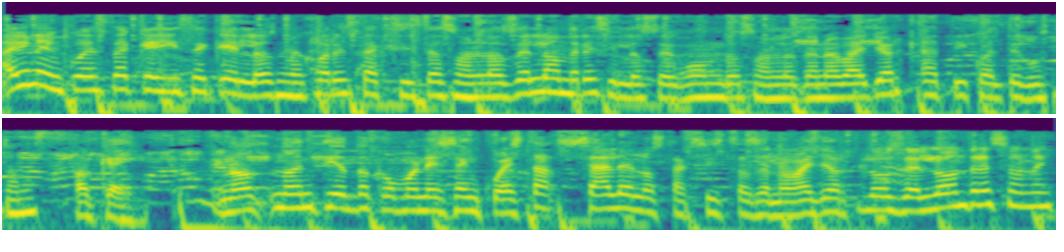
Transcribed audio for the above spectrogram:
hay una encuesta que dice que los mejores taxistas son los de Londres y los segundos son los de Nueva York. ¿A ti cuál te gusta más? Ok, no, no entiendo cómo en esa encuesta salen los taxistas de Nueva York. Los de Londres son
